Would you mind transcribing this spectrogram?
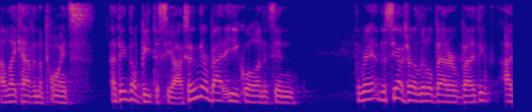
I like having the points. I think they'll beat the Seahawks. I think they're about equal, and it's in the the Seahawks are a little better, but I think I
